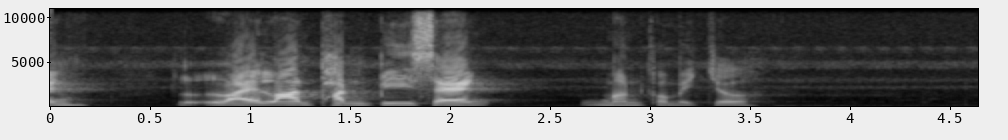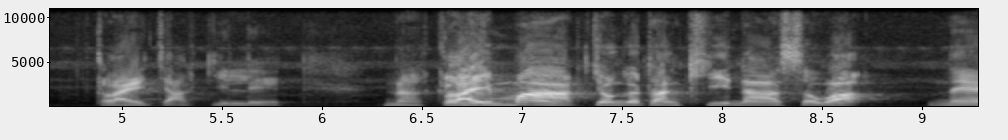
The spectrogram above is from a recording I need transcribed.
ง หลายล้านพันปีแสง มันก็ไม่เจอ ไกลจากกิเลสนะไกลมากจนกระทั่งขีนาสวะ แน่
